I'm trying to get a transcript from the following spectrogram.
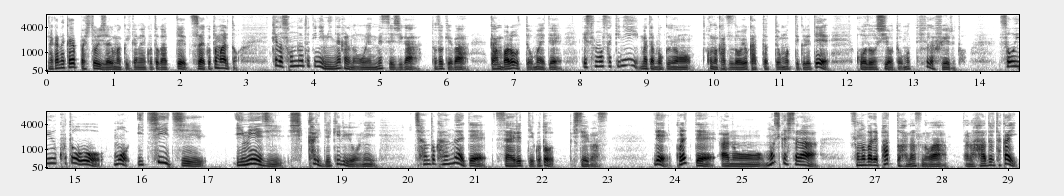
なかなかやっぱ一人じゃうまくいかないことがあって辛いこともあると。けどそんな時にみんなからの応援メッセージが届けば頑張ろうって思えて、で、その先にまた僕のこの活動良かったって思ってくれて行動しようと思ってる人が増えると。そういうことをもういちいちイメージしっかりできるようにちゃんと考えて伝えるっていうことをしています。で、これって、あのもしかしたらその場でパッと話すのは、あの、ハードル高い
